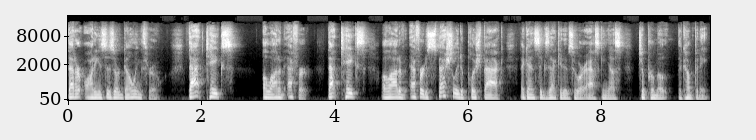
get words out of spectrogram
that our audiences are going through. That takes a lot of effort. That takes a lot of effort, especially to push back against executives who are asking us to promote the company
